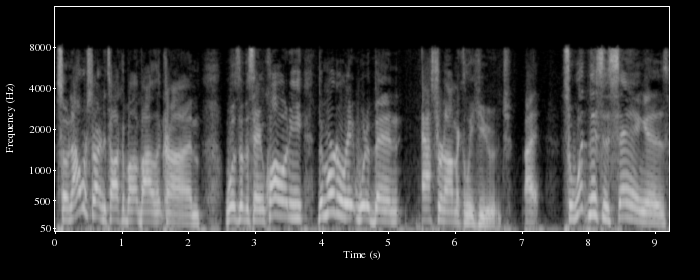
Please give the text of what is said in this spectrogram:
so now we're starting to talk about violent crime, was of the same quality, the murder rate would have been astronomically huge. Right? So what this is saying is,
